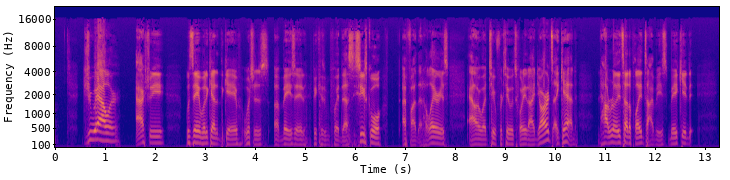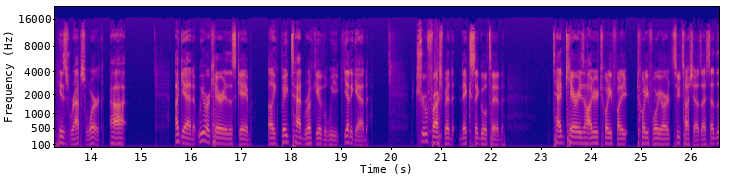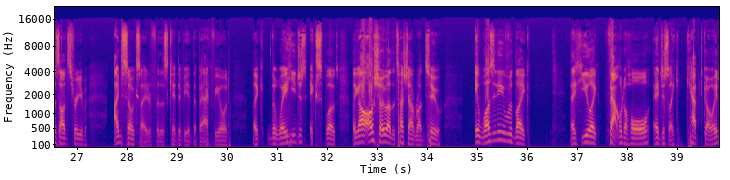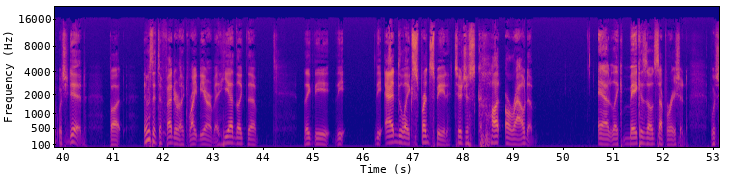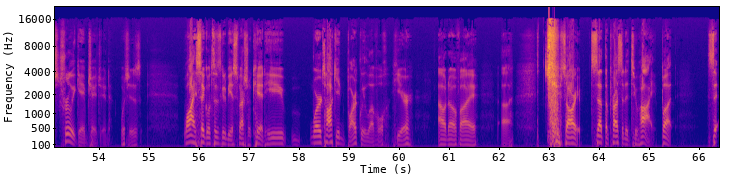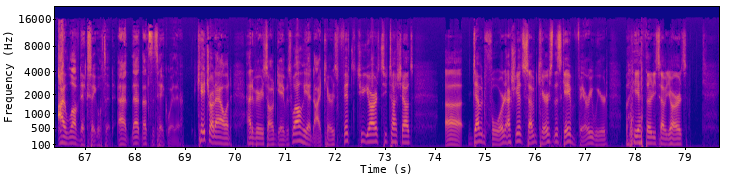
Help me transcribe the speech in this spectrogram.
Drew Allar actually was able to get in the game, which is amazing because we played at SEC school. I find that hilarious. Allar went two for two with 29 yards. Again, not really a ton of playing time. He's making his reps work. Uh, again, we were carrying this game like Big Ten Rookie of the Week yet again. True freshman Nick Singleton, 10 carries, 124 yards, two touchdowns. I said this on stream. I'm so excited for this kid to be in the backfield. Like the way he just explodes. Like I'll, I'll show you on the touchdown run too. It wasn't even like that he like found a hole and just like kept going, which he did. But there was a defender like right near him, and he had like the like the the the end like sprint speed to just cut around him and like make his own separation, which is truly game changing. Which is why Singleton's gonna be a special kid. He we're talking Barkley level here. I don't know if I uh, sorry set the precedent too high, but I love Nick Singleton. Uh, that that's the takeaway there. Kaytron Allen had a very solid game as well. He had nine carries, 52 yards, two touchdowns. Uh, Devyn Ford actually had seven carries in this game. Very weird, but he had 37 yards.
